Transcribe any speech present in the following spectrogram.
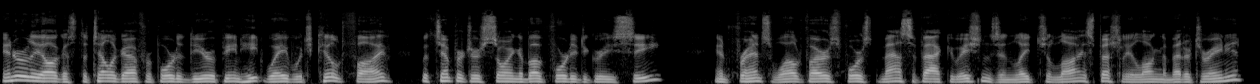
In early August, the Telegraph reported the European heat wave which killed five, with temperatures soaring above 40 degrees C. In France, wildfires forced mass evacuations in late July, especially along the Mediterranean.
